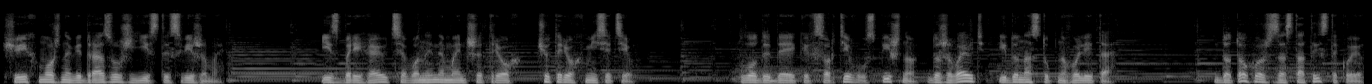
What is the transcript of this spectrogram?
що їх можна відразу ж їсти свіжими. І зберігаються вони не менше трьох-чотирьох місяців. Плоди деяких сортів успішно доживають і до наступного літа. До того ж, за статистикою,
